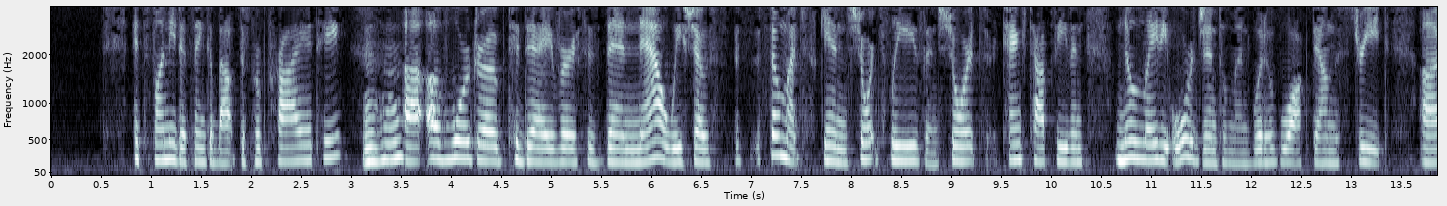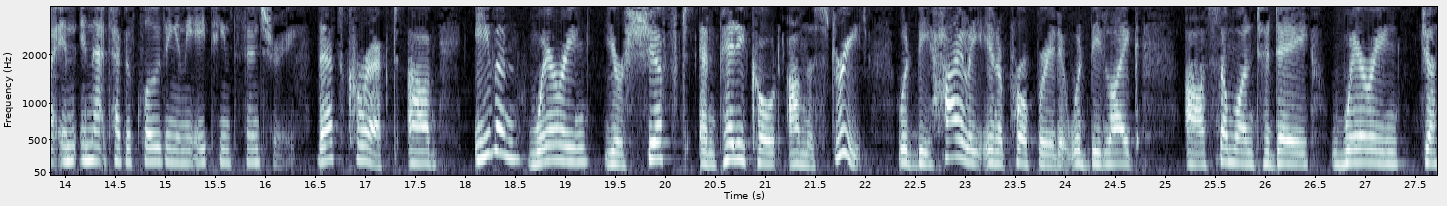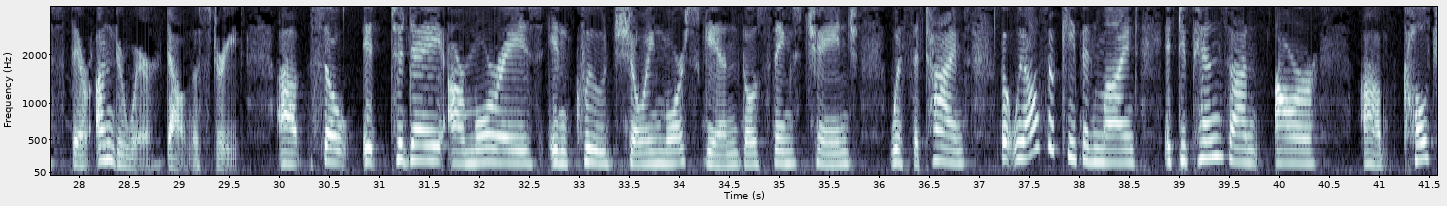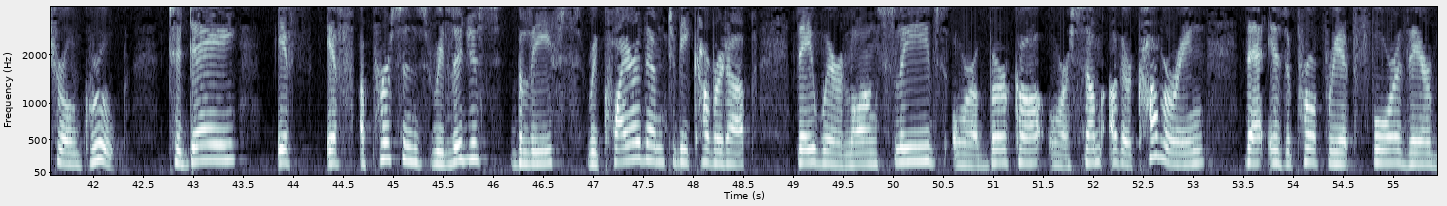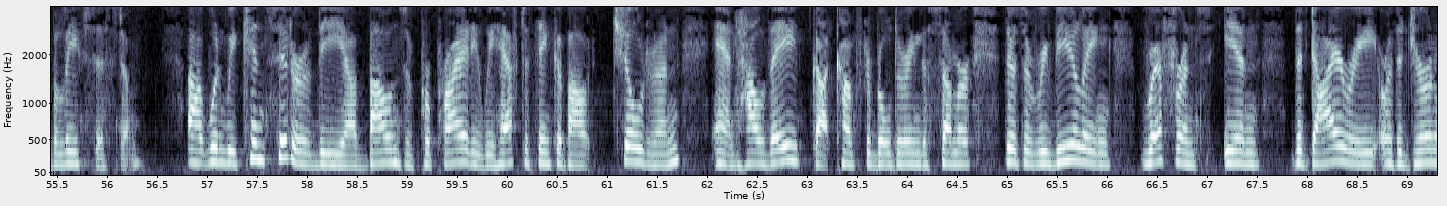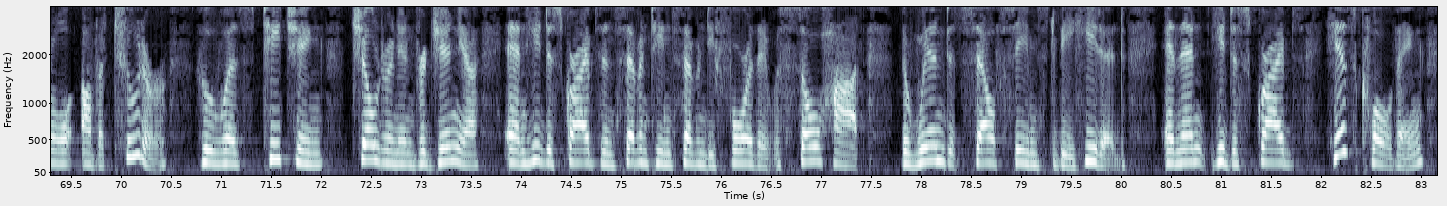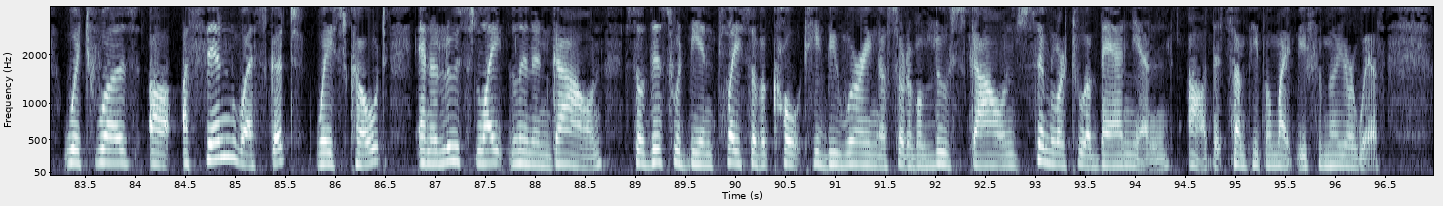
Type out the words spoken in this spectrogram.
It's funny to think about the propriety mm-hmm. uh, of wardrobe today versus then. Now we show s- so much skin, short sleeves and shorts or tank tops, even. No lady or gentleman would have walked down the street uh, in, in that type of clothing in the 18th century. That's correct. Um, even wearing your shift and petticoat on the street would be highly inappropriate. It would be like uh, someone today wearing just their underwear down the street. Uh, so it, today our mores include showing more skin. Those things change with the times. But we also keep in mind it depends on our uh, cultural group. Today, if if a person's religious beliefs require them to be covered up, they wear long sleeves or a burqa or some other covering that is appropriate for their belief system. Uh, when we consider the uh, bounds of propriety, we have to think about children and how they got comfortable during the summer. There's a revealing reference in the diary or the journal of a tutor who was teaching children in Virginia, and he describes in 1774 that it was so hot the wind itself seems to be heated. And then he describes his clothing, which was uh, a thin waistcoat, waistcoat, and a loose light linen gown. So this would be in place of a coat. He'd be wearing a sort of a loose gown, similar to a banyan uh, that some people might be familiar with.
